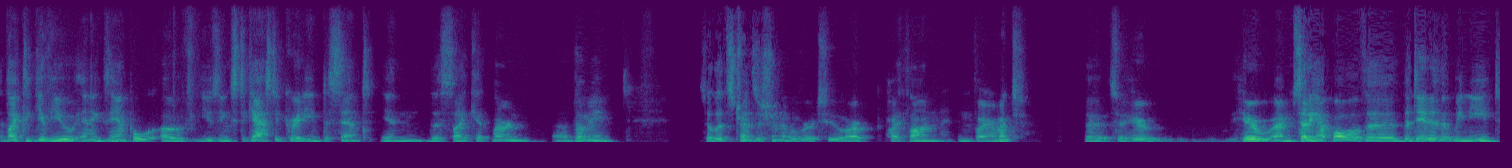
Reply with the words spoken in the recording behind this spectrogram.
I'd like to give you an example of using stochastic gradient descent in the scikit-learn uh, domain. So let's transition over to our Python environment. Uh, so here, here I'm setting up all of the, the data that we need.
